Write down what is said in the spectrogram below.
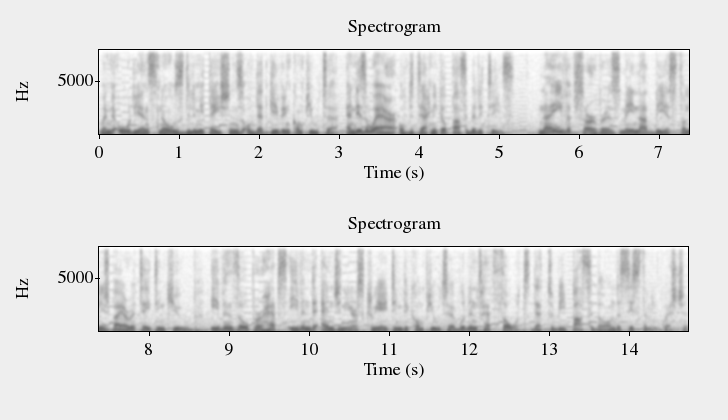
when the audience knows the limitations of that given computer and is aware of the technical possibilities. Naive observers may not be astonished by a rotating cube, even though perhaps even the engineers creating the computer wouldn't have thought that to be possible on the system in question.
